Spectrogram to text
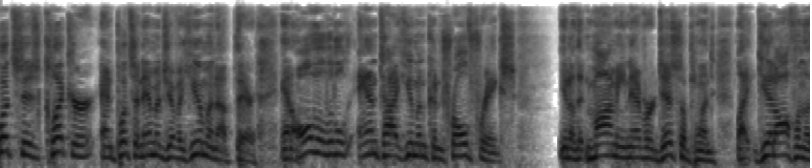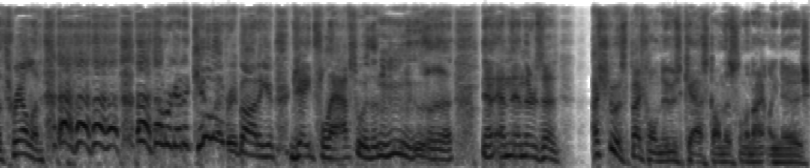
puts his clicker and puts an image of a human up there. And all the little anti-human control freaks, you know, that mommy never disciplined, like get off on the thrill of, ah, we're going to kill everybody. And Gates laughs with it. And, and then there's a, I should do a special newscast on this on the Nightly News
